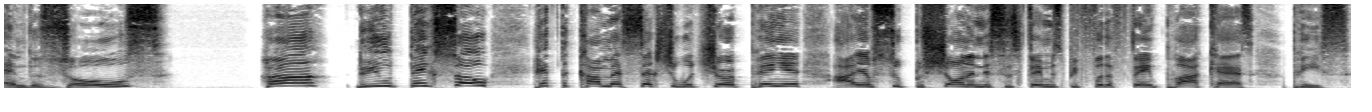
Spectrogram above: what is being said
and the Zoes? Huh? Do you think so? Hit the comment section with your opinion. I am Super Sean, and this is Famous Before the Fame podcast. Peace.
